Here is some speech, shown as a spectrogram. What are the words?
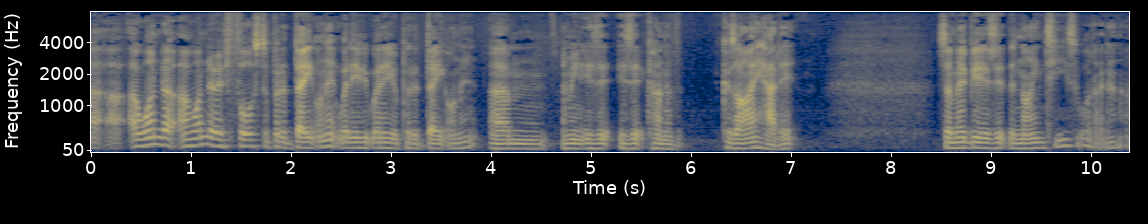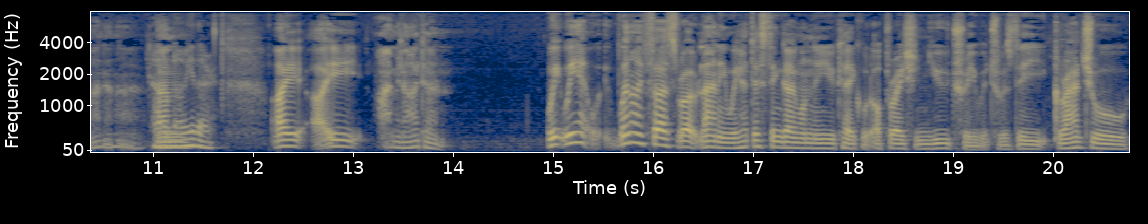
I- I, I wonder. I wonder if forced to put a date on it. Whether you, whether you put a date on it. Um, I mean, is it is it kind of because I had it. So maybe is it the nineties? What I don't. I don't know. I don't Um, know either. I I I mean I don't. We we when I first wrote Lanny, we had this thing going on in the UK called Operation Yewtree, which was the gradual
